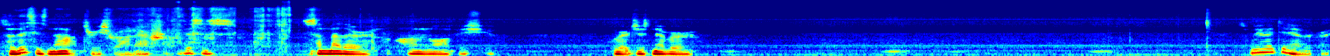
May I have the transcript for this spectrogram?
So this is not trace rot actually. This is some other on and off issue where it just never So maybe I did have it right.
